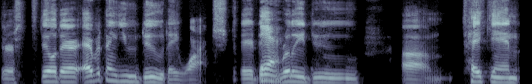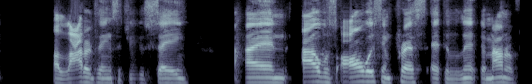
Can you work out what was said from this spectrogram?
They're still there. Everything you do, they watch. They, they yeah. really do um, take in a lot of things that you say. And I was always impressed at the, the amount of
